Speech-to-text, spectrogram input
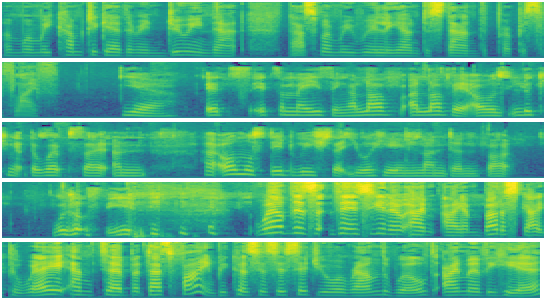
and when we come together in doing that, that's when we really understand the purpose of life. Yeah, it's it's amazing. I love I love it. I was looking at the website and I almost did wish that you were here in London, but we'll see. Well, there's, there's, you know, I'm, I am but a Skype away, and uh, but that's fine because, as I said, you're around the world. I'm over here,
